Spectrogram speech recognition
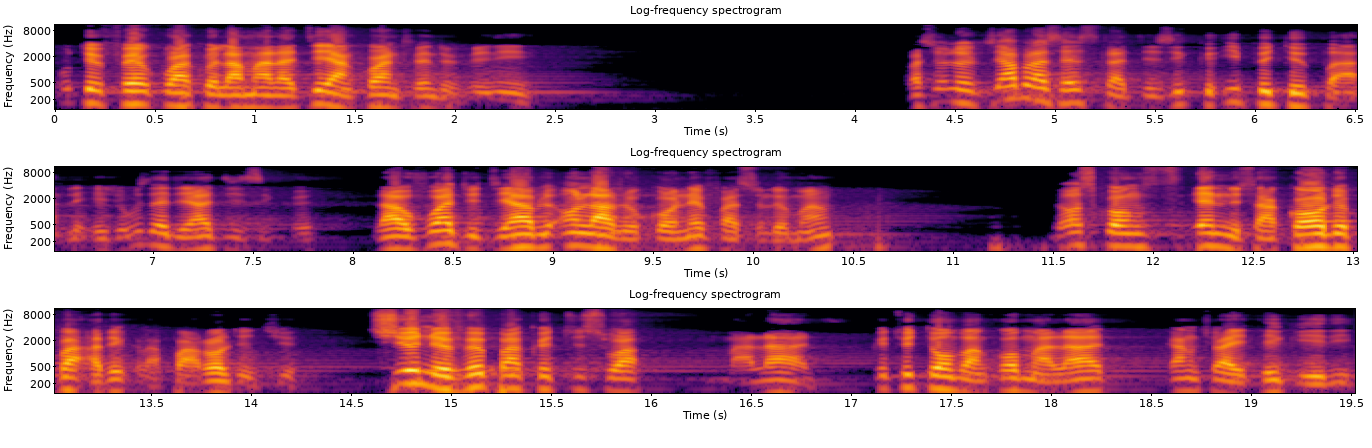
pour te faire croire que la maladie est encore en train de venir. Parce que le diable a cette stratégie qu'il peut te parler. Et je vous ai déjà dit que la voix du diable, on la reconnaît facilement lorsqu'elle ne s'accorde pas avec la parole de Dieu. Dieu ne veut pas que tu sois malade, que tu tombes encore malade quand tu as été guéri.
